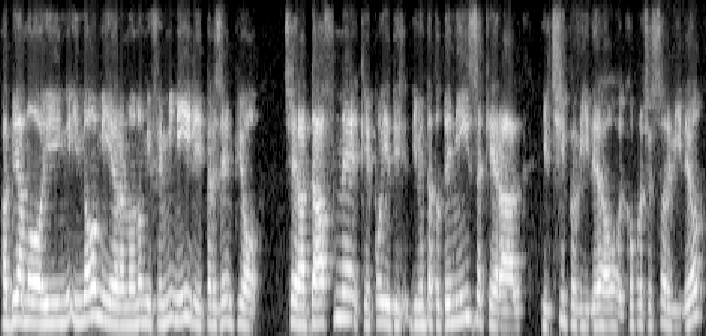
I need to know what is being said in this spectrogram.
abbiamo i, i, nomi erano nomi femminili, per esempio c'era Daphne che poi è diventato Denise che era il chip video, il coprocessore video,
